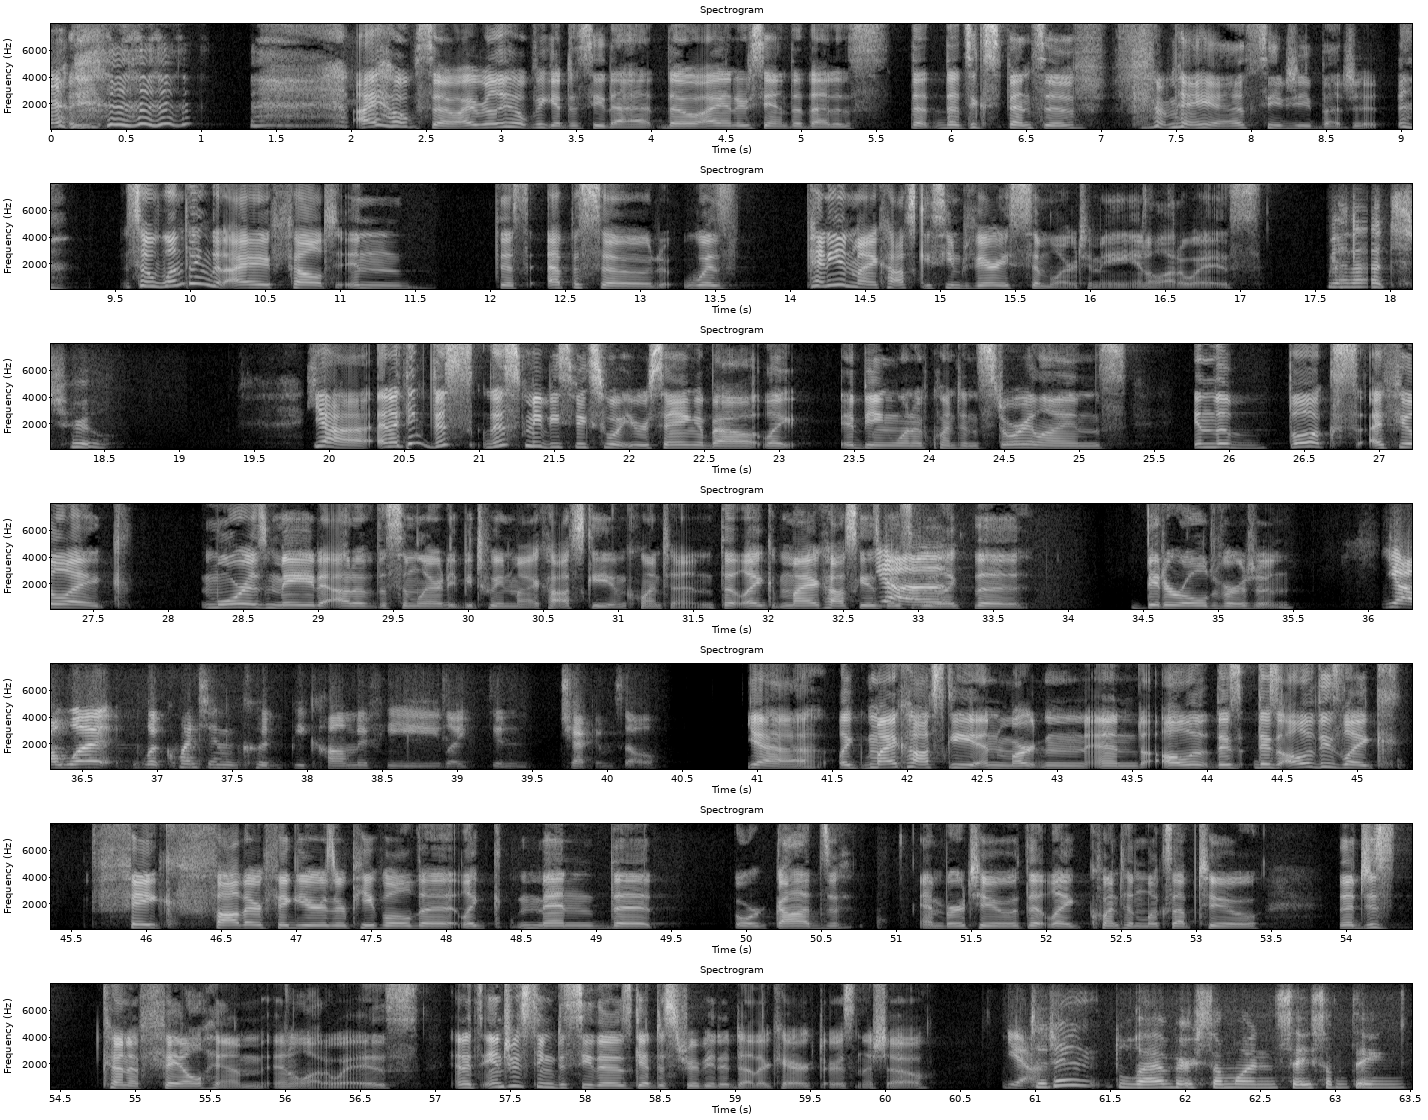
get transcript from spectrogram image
I hope so. I really hope we get to see that, though. I understand that that is that that's expensive from a uh, CG budget. So one thing that I felt in this episode was Penny and Mayakovsky seemed very similar to me in a lot of ways. Yeah, that's true. Yeah, and I think this this maybe speaks to what you were saying about like it being one of Quentin's storylines. In the books, I feel like more is made out of the similarity between Mayakovsky and Quentin. That like Mayakovsky is Yeah. basically like the bitter old version. Yeah, what what Quentin could become if he like didn't check himself. Yeah, like Mayakovsky and Martin and all of there's there's all of these like fake father figures or people that like men that or gods Ember to that like Quentin looks up to that just kind of fail him in a lot of ways. And it's interesting to see those get distributed to other characters in the show. Yeah. Didn't Lev or someone say something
